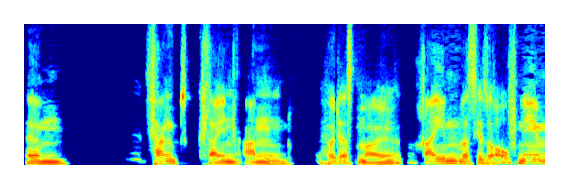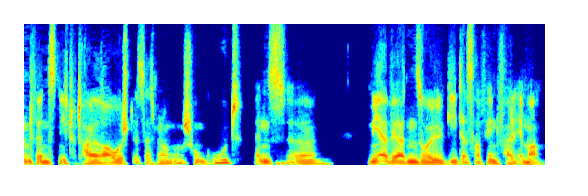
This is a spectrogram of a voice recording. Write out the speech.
Ähm, fangt klein an, hört erstmal rein, was ihr so aufnehmt. Wenn es nicht total rauscht, ist das schon gut. Wenn es äh, mehr werden soll, geht das auf jeden Fall immer.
